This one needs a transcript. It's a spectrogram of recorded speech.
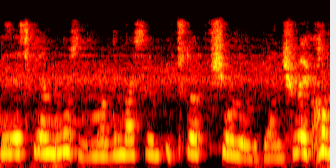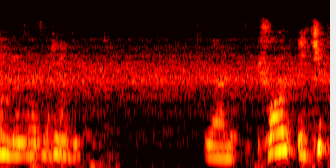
biz eskiden biliyorsunuz Murder Master'da 3-4 kişi oluyorduk yani. Şurayı komple hazırlıyorduk. Yani şu an ekip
